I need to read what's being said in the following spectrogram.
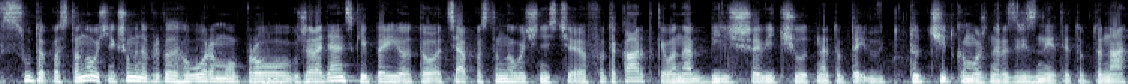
суто постановочні. Якщо ми, наприклад, говоримо про вже радянський період, то ця постановочність е, фотокартки вона більш відчутна. Тобто тут чітко можна розрізнити. Тобто на,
